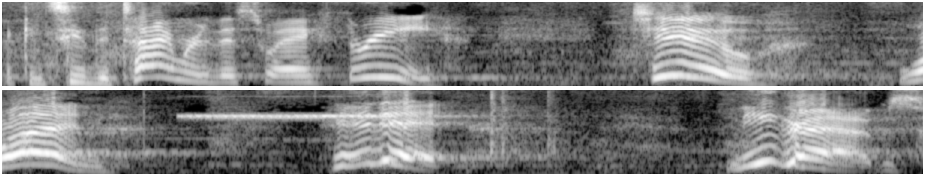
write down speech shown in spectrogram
I can see the timer this way, three, two, one, hit it. Knee grabs.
